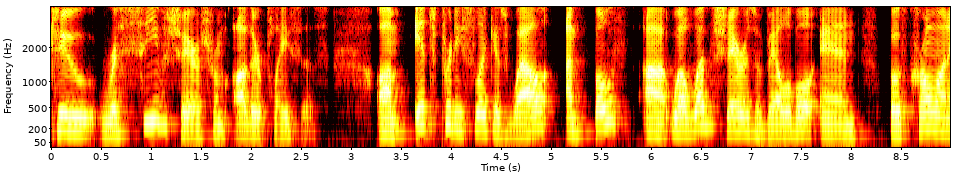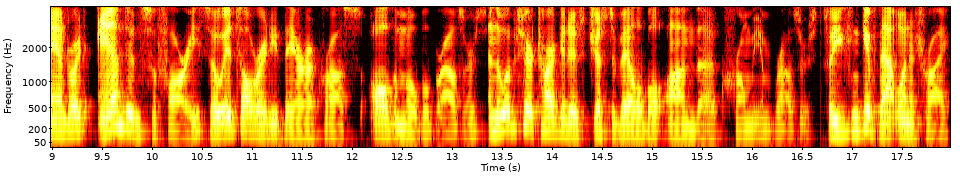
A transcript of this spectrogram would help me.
to receive shares from other places. Um, it's pretty slick as well. And both, uh, well, Web Share is available in both Chrome on Android and in Safari, so it's already there across all the mobile browsers. And the Web Share target is just available on the Chromium browsers, so you can give that one a try.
